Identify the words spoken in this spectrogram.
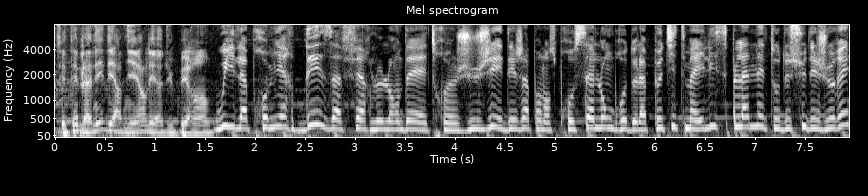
C'était l'année dernière, Léa Dupérin. Oui, la première des affaires Lelandais à être jugée. Et déjà pendant ce procès, l'ombre de la petite Maëlys planait au-dessus des jurés,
